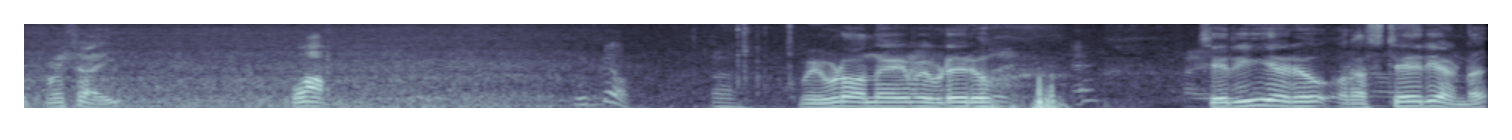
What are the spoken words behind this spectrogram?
റിഫ്രഷായി പോവാം. അപ്പോൾ ഇവിടെ വന്നു കഴിയുമ്പോൾ ഇവിടെ ഒരു ചെറിയൊരു റെസ്റ്റ് ഏരിയ ഉണ്ട്.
